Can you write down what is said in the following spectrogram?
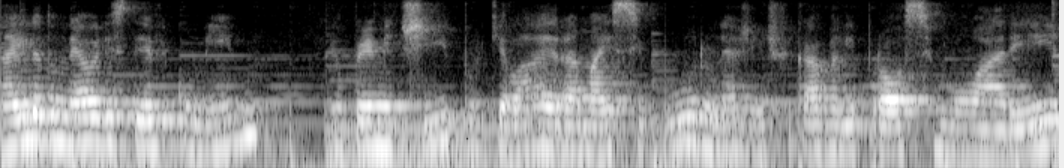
na Ilha do Mel ele esteve comigo. Eu permiti porque lá era mais seguro, né? A gente ficava ali próximo à areia,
